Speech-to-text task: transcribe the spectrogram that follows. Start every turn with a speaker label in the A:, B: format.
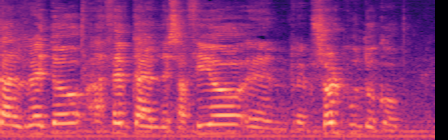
A: Acepta el reto, acepta el desafío en Repsol.com.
